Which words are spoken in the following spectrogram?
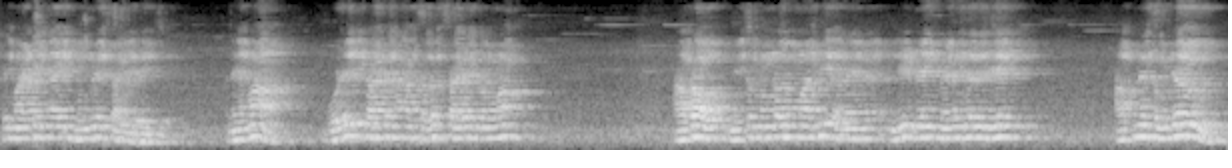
તે માટેની આ એક ઝુંબેશ ચાલી રહી છે. અને એમાં બોડેલી ખાતેના સરસ કાર્યક્રમમાં અગાઉ મિશન મંગલમમાંથી અને લીડ બેંક મેનેજરે જે આપને સમજાવ્યું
